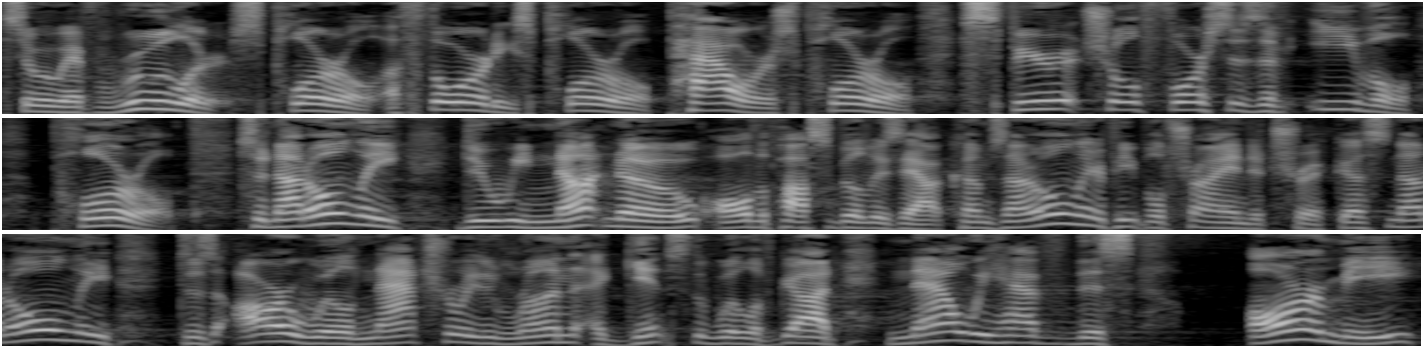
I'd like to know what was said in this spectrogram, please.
So we have rulers, plural, authorities, plural, powers, plural, spiritual forces of evil, plural. So not only do we not know all the possibilities, outcomes, not only are people trying to trick us, not only does our will naturally run against the will of God, now we have this army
